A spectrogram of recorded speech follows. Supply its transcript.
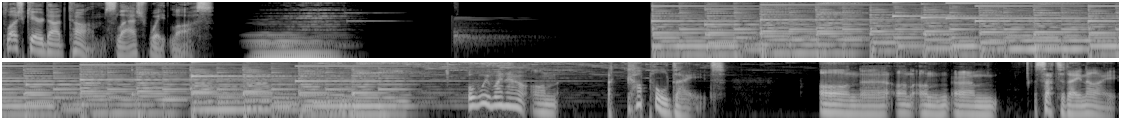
plushcare.com slash weight loss. Oh, we went out on a couple date on uh, on on um, Saturday night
